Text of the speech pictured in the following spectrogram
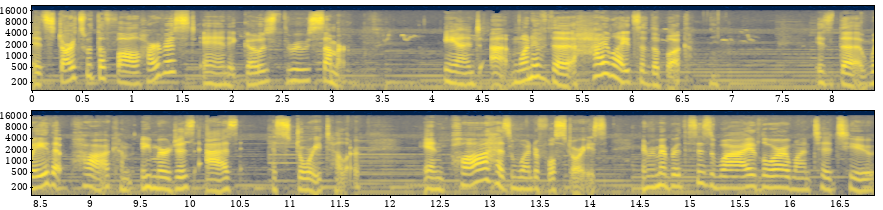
It starts with the fall harvest and it goes through summer. And uh, one of the highlights of the book is the way that Pa com- emerges as a storyteller. And Pa has wonderful stories. And remember, this is why Laura wanted to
